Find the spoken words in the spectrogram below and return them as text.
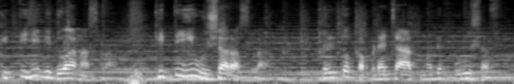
कितीही विद्वान असला कितीही हुशार असला तरी तो कपड्याच्या आतमध्ये पुरुष असतो.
